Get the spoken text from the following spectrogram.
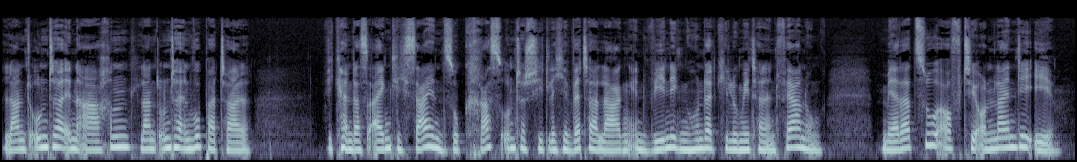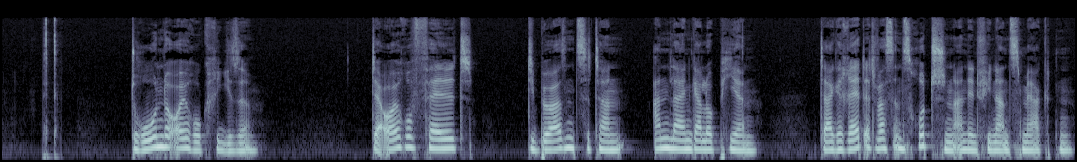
Land unter in Aachen, Land unter in Wuppertal. Wie kann das eigentlich sein? So krass unterschiedliche Wetterlagen in wenigen hundert Kilometern Entfernung. Mehr dazu auf t-online.de. Drohende Eurokrise. Der Euro fällt, die Börsen zittern, Anleihen galoppieren. Da gerät etwas ins Rutschen an den Finanzmärkten.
